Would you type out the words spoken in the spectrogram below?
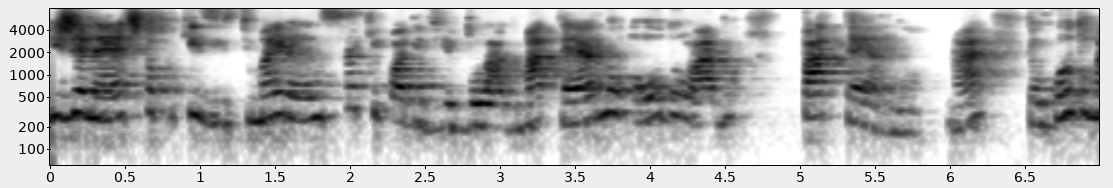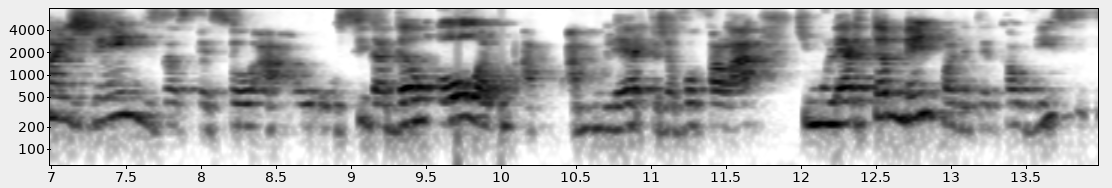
e genética porque existe uma herança que pode vir do lado materno ou do lado paterno, né? Então, quanto mais genes as pessoas, o cidadão ou a, a, a, mulher, que eu já vou falar que mulher também pode ter calvície,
